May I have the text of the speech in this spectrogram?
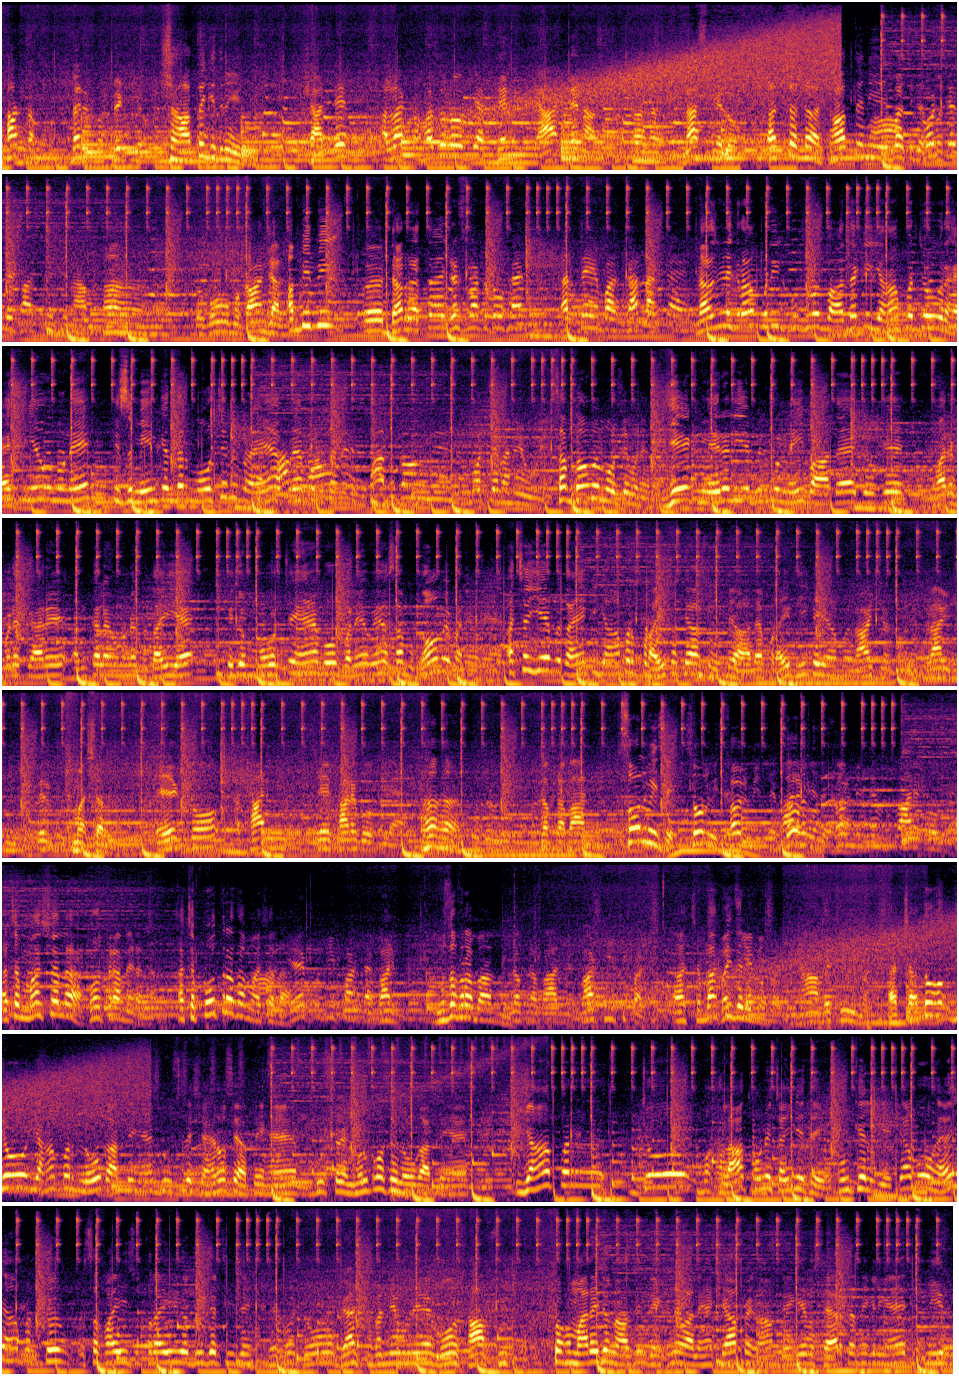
खत्म। बिल्कुल बेटियों शहादतें कितनी थी? अल्लाह का फजल हो गया दिन यार दिन आ गया। हाँ हाँ। नस के लोग। अच्छा अच्छा शहादतें नहीं हुई, बच गए हाँ हाँ हाँ। तो वो मकान जल अभी भी डर रहता है जिस वक्त खैर करते हैं बस डर लगता है। नाजरीन इकराम बड़ी खूबसूरत बात है कि यहाँ पर जो रहायशी हैं उन्होंने इस ज़मीन के अंदर मोर्चे भी बनाए हैं अपने सब गाँव में मोर्चे बने हुए हैं। सब गाँव में मोर्चे बने हुए ये एक मेरे लिए बिल्कुल नई बात है जो कि हमारे बड़े प्यारे अंकल हैं उन्होंने बताई है। कि जो मोर्चे हैं वो बने हुए हैं सब गाँव में बने हुए हैं। अच्छा ये बताएँ कि यहाँ पर पढ़ाई का क्या सूरत हाल है? पढ़ाई ठीक है यहाँ पर? राय चलती है माशाल्लाह। एक तो अठारहवीं से फारग हो गया है। हाँ हाँ। मुजफ्फराबाद में। सोलहवीं से सोलहवीं से। सोलहवीं से सोलहवीं से। अच्छा माशाल्लाह। पोतरा मेरा था अच्छा पोतरा था माशाल्लाह। है बारहवीं मुजफ्फराबाद में मुजफ्फराबाद में से पड़ता अच्छा बाकी ज़िले में? हैं, में अच्छा तो जो यहाँ पर लोग आते हैं दूसरे शहरों से आते हैं दूसरे मुल्कों से लोग आते हैं यहाँ पर जो हालात होने चाहिए थे उनके लिए क्या वो है यहाँ पर सफ़ाई सुथराई और दीगर चीज़ें? देखो जो गेस्ट बने हुए हैं वो साफ़ सुथरे तो हमारे जो नाजिन देखने वाले हैं, क्या पैगाम देंगे, वो सैर करने के लिए हैं कश्मीर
